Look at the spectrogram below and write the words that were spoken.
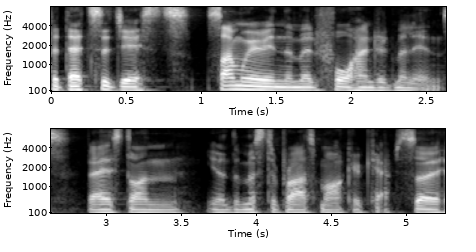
But that suggests somewhere in the mid 400 millions based on you know the Mr. Price market cap. So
